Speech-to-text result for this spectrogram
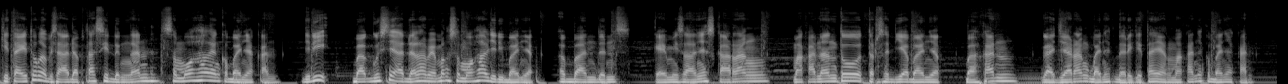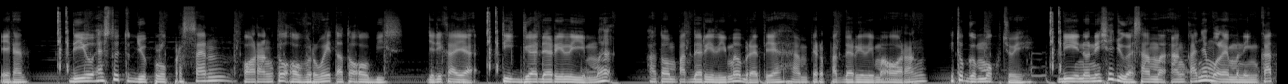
kita itu nggak bisa adaptasi dengan semua hal yang kebanyakan. Jadi bagusnya adalah memang semua hal jadi banyak. Abundance. Kayak misalnya sekarang makanan tuh tersedia banyak. Bahkan gak jarang banyak dari kita yang makannya kebanyakan. Ya kan? Di US tuh 70% orang tuh overweight atau obese. Jadi kayak 3 dari 5 atau 4 dari 5 berarti ya, hampir 4 dari 5 orang itu gemuk cuy. Di Indonesia juga sama, angkanya mulai meningkat.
